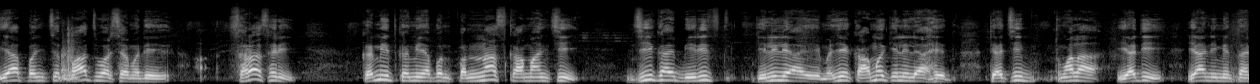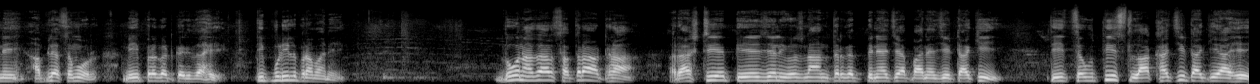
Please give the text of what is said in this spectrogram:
या पंच पाच वर्षामध्ये सरासरी कमीत कमी आपण पन्नास कामांची जी काय बेरीज केलेली आहे म्हणजे कामं केलेली आहेत त्याची तुम्हाला यादी या निमित्ताने आपल्यासमोर मी प्रकट करीत आहे. ती पुढील प्रमाणे. दोन हजार सतरा अठरा राष्ट्रीय पेयजल योजना अंतर्गत पिण्याच्या पाण्याची टाकी ती चौतीस लाखाची टाकी आहे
